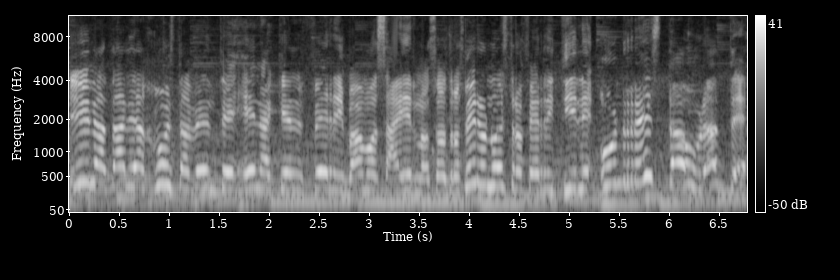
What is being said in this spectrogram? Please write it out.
Y Natalia, justamente en aquel ferry vamos a ir nosotros, pero nuestro ferry tiene un restaurante.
